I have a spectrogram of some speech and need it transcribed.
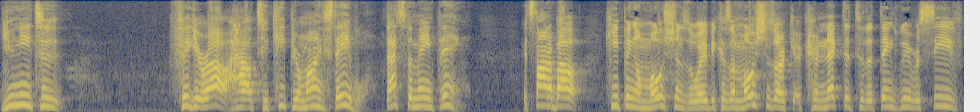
you need to figure out how to keep your mind stable. That's the main thing. It's not about keeping emotions away because emotions are connected to the things we receive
